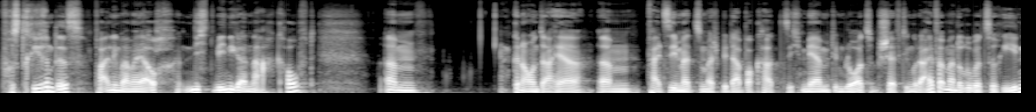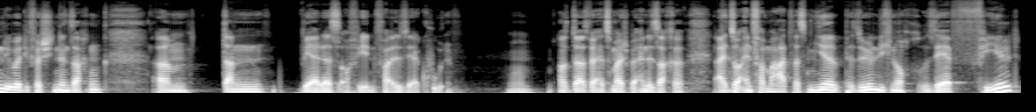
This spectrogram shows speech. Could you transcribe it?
frustrierend ist. Vor allen Dingen, weil man ja auch nicht weniger nachkauft. Ähm, Genau, und daher, ähm, falls jemand zum Beispiel da Bock hat, sich mehr mit dem Lore zu beschäftigen oder einfach mal darüber zu reden, über die verschiedenen Sachen, ähm, dann wäre das auf jeden Fall sehr cool. Also das wäre zum Beispiel eine Sache, also ein Format, was mir persönlich noch sehr fehlt,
